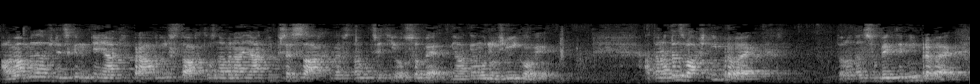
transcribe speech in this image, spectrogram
ale máme tam vždycky nutně nějaký právní vztah, to znamená nějaký přesah ve vztahu třetí osobě, k nějakému dlužníkovi. A tenhle ten zvláštní prvek, tenhle ten subjektivní prvek,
